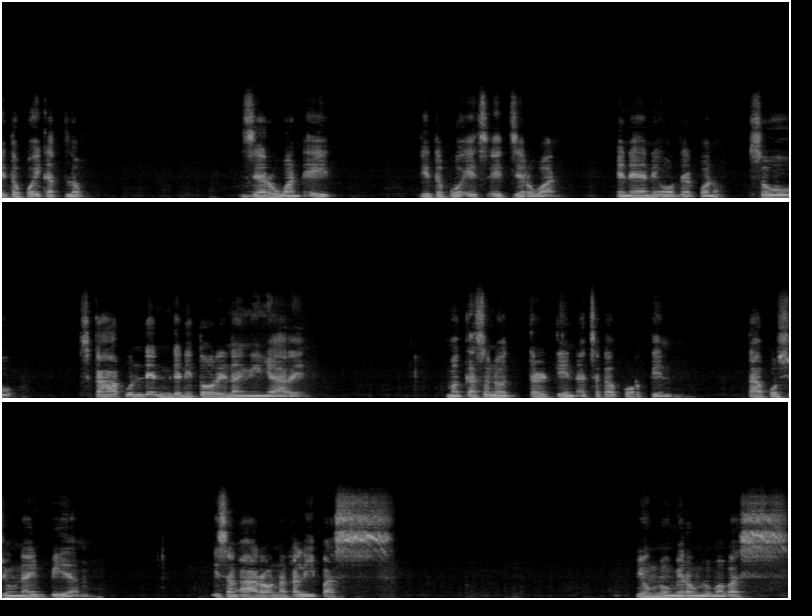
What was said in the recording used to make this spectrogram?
Ito po ikatlo. 018. Dito po is 801. In any order po. No? So, kahapon din, ganito rin ang nangyayari magkasunod 13 at saka 14 tapos yung 9 p.m. isang araw na kalipas yung numerong lumabas.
